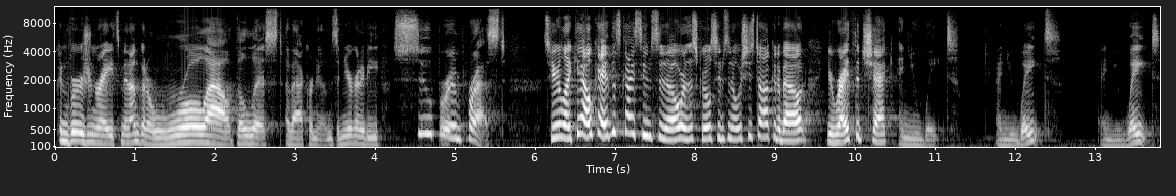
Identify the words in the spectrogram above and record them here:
conversion rates. Man, I'm going to roll out the list of acronyms and you're going to be super impressed. So you're like, yeah, okay, this guy seems to know or this girl seems to know what she's talking about. You write the check and you wait and you wait and you wait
